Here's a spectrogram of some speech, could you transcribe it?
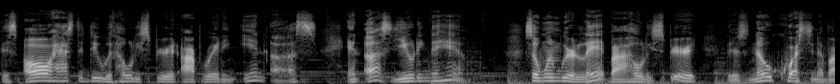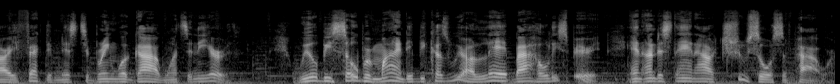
this all has to do with Holy Spirit operating in us and us yielding to Him. So when we're led by Holy Spirit, there's no question of our effectiveness to bring what God wants in the earth. We'll be sober minded because we are led by Holy Spirit and understand our true source of power.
